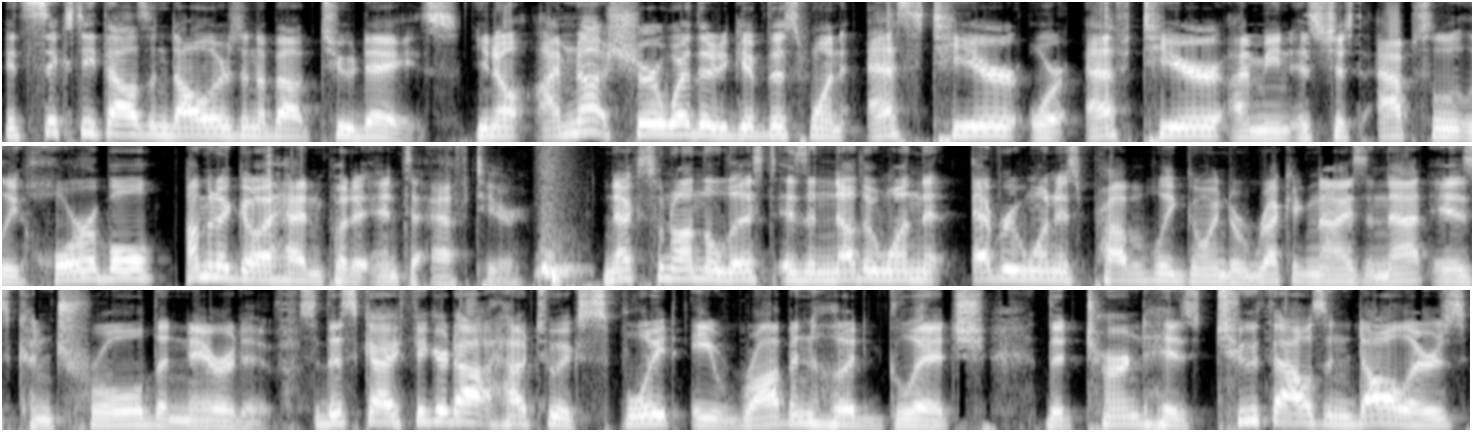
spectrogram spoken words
it's $60,000 $1,000 in about two days. You know, I'm not sure whether to give this one S tier or F tier. I mean, it's just absolutely horrible. I'm going to go ahead and put it into F tier. Next one on the list is another one that everyone is probably going to recognize, and that is control the narrative. So this guy figured out how to exploit a Robinhood glitch that turned his $2,000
